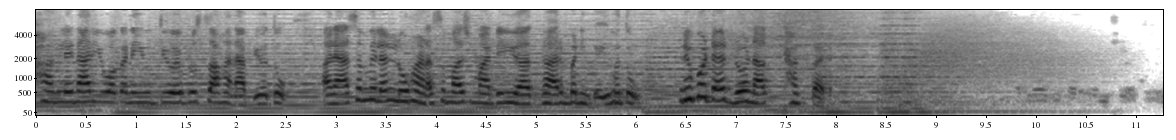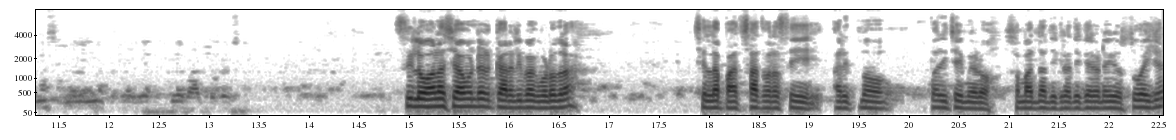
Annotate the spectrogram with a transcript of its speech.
ભાગ લેનાર યુવક અને યુવતીઓએ પ્રોત્સાહન આપ્યું હતું અને આ સંમેલન લોહાણા સમાજ માટે યાદગાર બની ગયું હતું. રિપોર્ટર રોનક ઠક્કર. શ્રી લોહાણા સેવા મંડળ કારેલીબાગ વડોદરા છેલ્લા પાંચ સાત વર્ષથી આ રીતનો પરિચય મેળો સમાજના દીકરા દીકરીઓને યોજતું હોય છે.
